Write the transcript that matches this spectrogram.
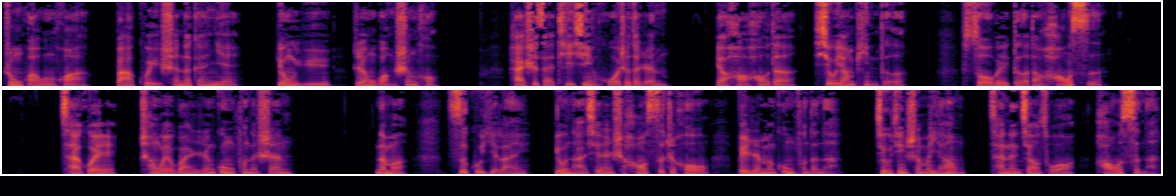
中华文化把鬼神的概念用于人往生后。还是在提醒活着的人，要好好的修养品德。所谓得到好死，才会成为万人供奉的神。那么，自古以来有哪些人是好死之后被人们供奉的呢？究竟什么样才能叫做好死呢？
